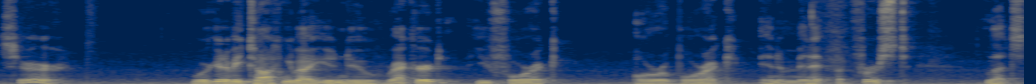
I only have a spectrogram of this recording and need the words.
Sure. We're going to be talking about your new record, Euphoric Ouroboric, in a minute. But first, let's.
